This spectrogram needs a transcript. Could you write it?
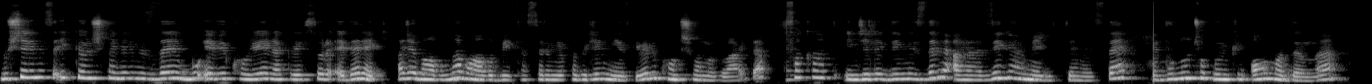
Müşterimizle ilk görüşmelerimizde bu evi koruyarak, restore ederek acaba buna bağlı bir tasarım yapabilir miyiz gibi bir konuşmamız vardı. Fakat incelediğimizde ve araziyi görmeye gittiğimizde bunun çok mümkün olmadığını,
